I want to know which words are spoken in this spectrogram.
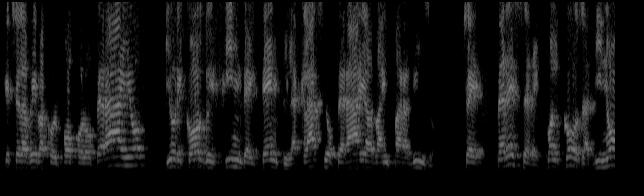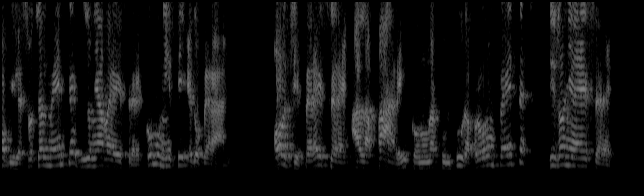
che ce l'aveva col popolo operaio, io ricordo i film dei tempi, la classe operaia va in paradiso. Cioè, per essere qualcosa di nobile socialmente bisognava essere comunisti ed operai. Oggi, per essere alla pari con una cultura prorompente, bisogna essere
